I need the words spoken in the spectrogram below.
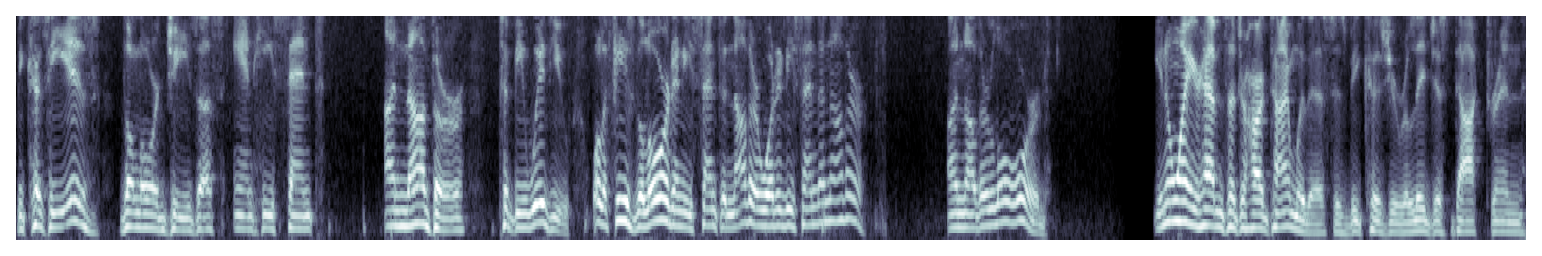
because he is the Lord Jesus and he sent another to be with you. Well if he's the Lord and he sent another what did he send another? Another Lord. You know why you're having such a hard time with this is because your religious doctrine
